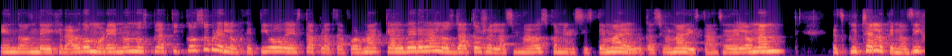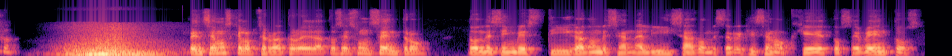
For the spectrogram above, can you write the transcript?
en donde Gerardo Moreno nos platicó sobre el objetivo de esta plataforma que alberga los datos relacionados con el sistema de educación a distancia de la UNAM. Escucha lo que nos dijo. Pensemos que el Observatorio de Datos es un centro donde se investiga, donde se analiza, donde se registran objetos, eventos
